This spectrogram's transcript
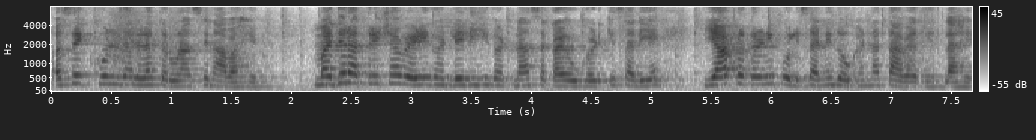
असे खून झालेल्या तरुणाचे नाव आहे. मध्यरात्रीच्या वेळी घडलेली ही घटना सकाळी उघडकीस आली आहे या प्रकरणी पोलिसांनी दोघांना ताब्यात घेतला आहे.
